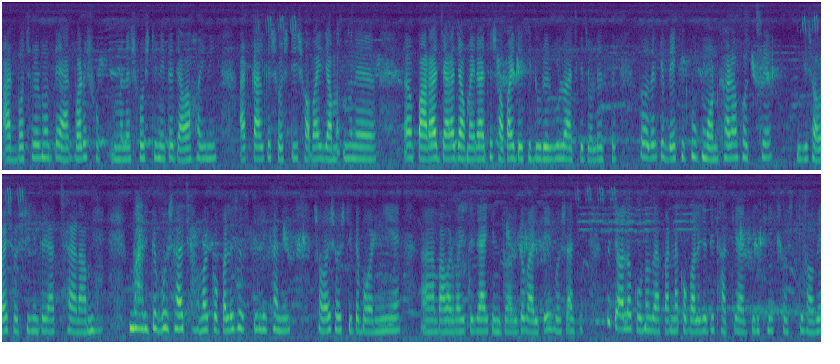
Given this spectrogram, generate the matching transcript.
আট বছরের মধ্যে একবারও সব- মানে ষষ্ঠী নিতে যাওয়া হয়নি। আর কালকে ষষ্ঠী সবাই জামা মানে পাড়ার যারা জামাইরা আছে সবাই দেখি দূরেরগুলো আজকে চলে এসছে। তো ওদেরকে দেখে খুব মন খারাপ হচ্ছে। যে সবাই ষষ্ঠী নিতে যাচ্ছে আর আমি বাড়িতে বসে আছি, আমার কপালে ষষ্ঠী লেখা নেই। সবাই ষষ্ঠীতে বর নিয়ে বাবার বাড়িতে যায়, কিন্তু আমি তো বাড়িতেই বসে আছি। তো চলো, কোনো ব্যাপার না, কপালে যদি থাকে একদিন ঠিক ষষ্ঠী হবে।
